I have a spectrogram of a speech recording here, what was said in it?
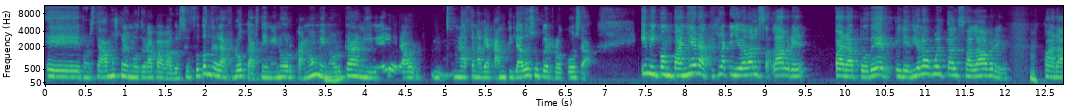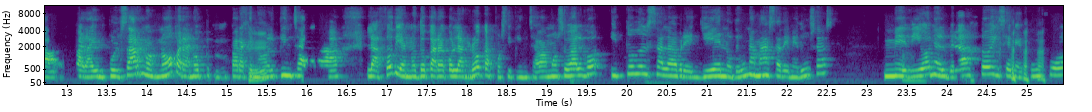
eh, pues estábamos con el motor apagado, se fue contra las rocas de Menorca, ¿no? Menorca a nivel era una zona de acantilado súper rocosa. Y mi compañera, que es la que llevaba el salabre, para poder, le dio la vuelta al salabre para, para impulsarnos, ¿no? Para, no, para que sí. no pinchara la zodia, no tocara con las rocas por si pinchábamos o algo, y todo el salabre lleno de una masa de medusas me dio en el brazo y se me puso,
